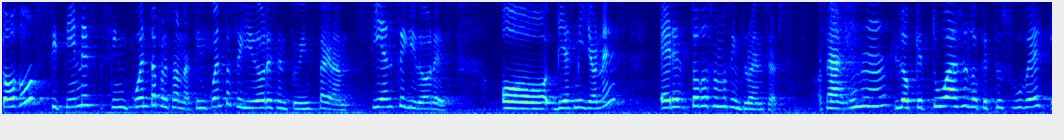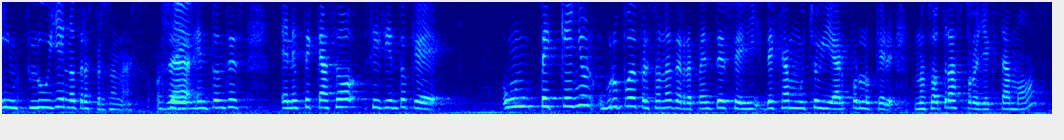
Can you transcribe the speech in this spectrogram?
todos, si tienes 50 personas, 50 seguidores en tu Instagram, 100 seguidores o 10 millones, eres, todos somos influencers. O sea, lo que tú haces, lo que tú subes, influye en otras personas. O sea, Sí. entonces, en este caso, sí siento que un pequeño grupo de personas de repente se deja mucho guiar por lo que nosotras proyectamos,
